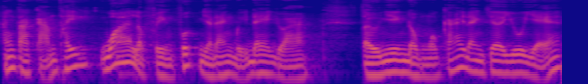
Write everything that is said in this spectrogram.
hắn ta cảm thấy quá là phiền phức và đang bị đe dọa tự nhiên đùng một cái đang chơi vui vẻ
